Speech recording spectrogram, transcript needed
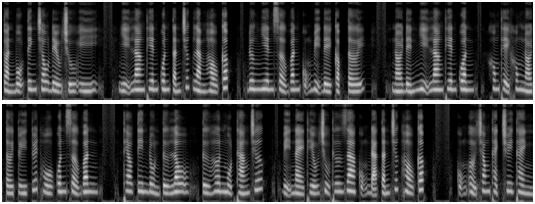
Toàn bộ tinh châu đều chú ý. Nhị lang thiên quân tấn chức làm hầu cấp, đương nhiên sở vân cũng bị đề cập tới. Nói đến nhị lang thiên quân, không thể không nói tới túy tuyết hồ quân sở vân. Theo tin đồn từ lâu, từ hơn một tháng trước, vị này thiếu chủ thư gia cũng đã tấn chức hầu cấp. Cũng ở trong thạch truy thành,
